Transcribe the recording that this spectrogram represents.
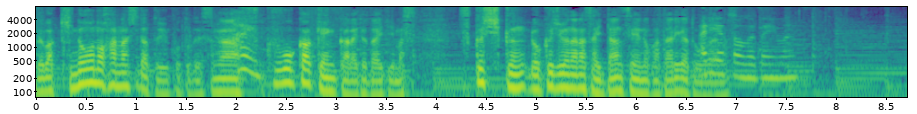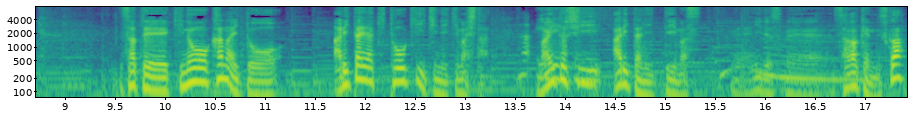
これは昨日の話だということですが、はい。福岡県からいただいています。つくしくん67歳男性の方ありがとうあございます。りがとうございます。さて昨日家内と有田焼陶器市に行きました。あ毎年有田に行っています。えーいいですね。佐賀県ですか？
